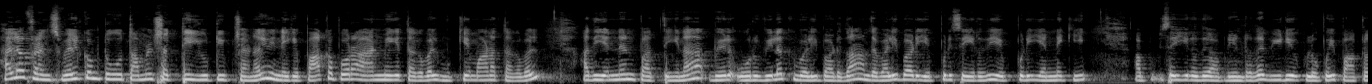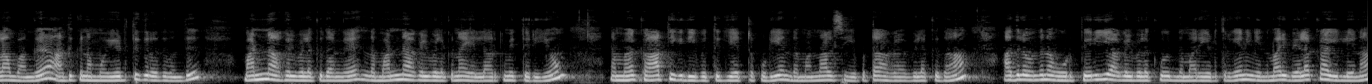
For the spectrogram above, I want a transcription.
Hello friends welcome to Tamil Sakthi YouTube channel இன்றைக்கி பார்க்க போகிற ஆன்மீக தகவல் முக்கியமான தகவல் அது என்னன்னு பார்த்தீங்கன்னா வி- ஒரு விளக்கு வழிபாடு தான். அந்த வழிபாடு எப்படி செய்கிறது எப்படி என்னைக்கு அப் செய்கிறது அப்படின்றத வீடியோக்குள்ளே போய் பார்க்கலாம் வாங்க. அதுக்கு நம்ம எடுத்துக்கிறது வந்து மண் அகல் விளக்கு தாங்க இந்த மண் அகல் விளக்குனா எல்லாருக்குமே தெரியும். நம்ம கார்த்திகை தீபத்துக்கு ஏற்றக்கூடிய இந்த மண்ணால் செய்யப்பட்ட அக விளக்கு தான் அதில் வந்து நான் ஒரு பெரிய அகல் விளக்கு இந்த மாதிரி எடுத்துருக்கேன். நீங்கள் இந்த மாதிரி விளக்கா இல்லைன்னா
